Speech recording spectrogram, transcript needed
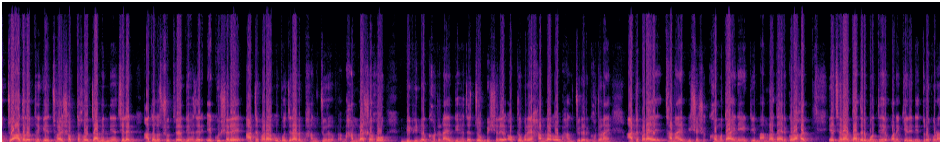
উচ্চ আদালত থেকে ছয় সপ্তাহ জামিন নিয়েছিলেন। আদালত সূত্রে দুই হাজার একুশ সালে আটেপাড়া উপজেলার ভাঙচুর হামলা সহ বিভিন্ন ঘটনায় দু হাজার চব্বিশ সালে অক্টোবরে হামলা ও ভাঙচুরের ঘটনায় আটেপাড়ায় থানায় বিশেষ ক্ষমতা আইনে একটি মামলা দায়ের করা হয়। এছাড়াও তাদের মধ্যে অনেকের নেত্রকোনা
